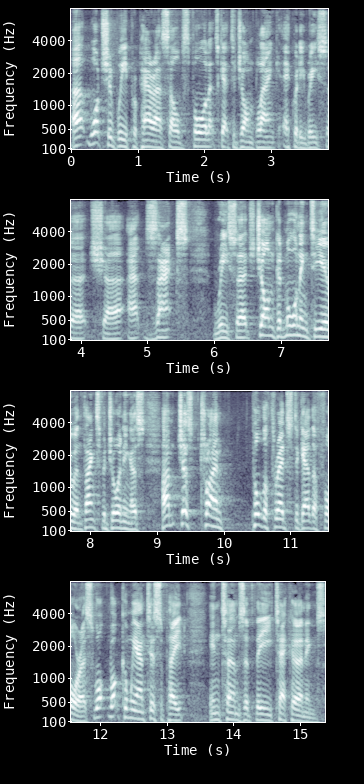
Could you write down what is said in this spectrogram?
Uh, what should we prepare ourselves for? Let's get to John Blank, equity research uh, at Zacks Research. John, good morning to you and thanks for joining us. Um, just try and pull the threads together for us. What, what can we anticipate in terms of the tech earnings?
